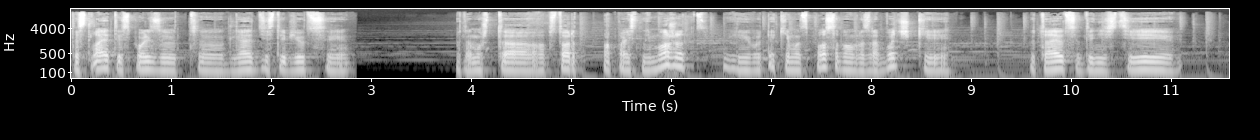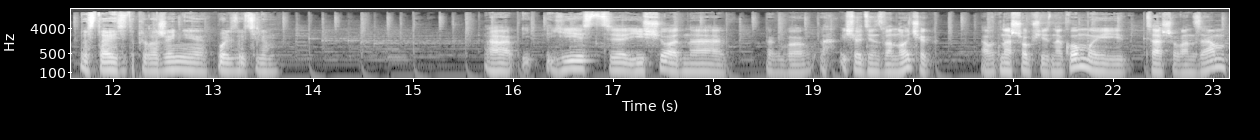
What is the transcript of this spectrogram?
TestLite используют для дистрибьюции, потому что в App Store попасть не может, и вот таким вот способом разработчики пытаются донести, доставить это приложение пользователям. А, есть еще одна, как бы, еще один звоночек. А вот наш общий знакомый Саша Ванзам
